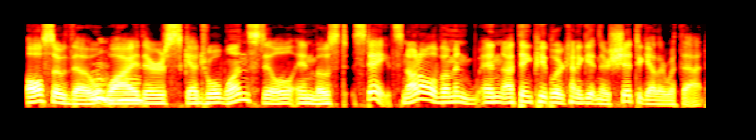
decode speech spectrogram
also, though, mm-hmm. why there's Schedule One still in most states, not all of them, and and I think people are kind of getting their shit together with that,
